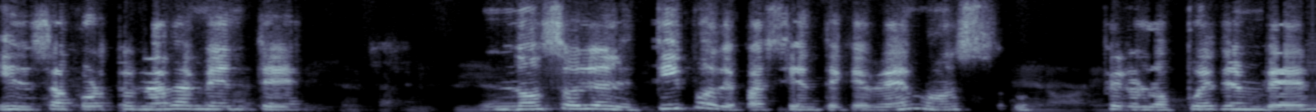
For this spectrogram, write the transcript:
Y desafortunadamente, no solo el tipo de paciente que vemos, pero lo pueden ver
